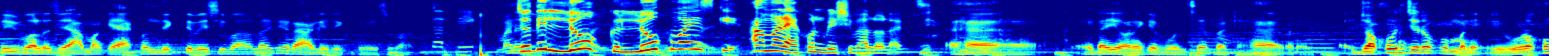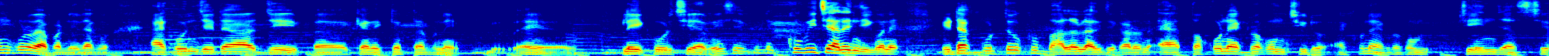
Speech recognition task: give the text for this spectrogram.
তুমি বলো যে আমাকে এখন দেখতে বেশি ভালো লাগছে না আগে দেখতে বেশি ভালো মানে যদি লুক লুক ওয়াইজ কি আমার এখন বেশি ভালো লাগছে। হ্যাঁ হ্যাঁ, এটাই অনেকে বলছে বাট হ্যাঁ মানে যখন যেরকম মানে ওরকম কোনো ব্যাপার নেই। দেখো এখন যেটা যে ক্যারেক্টারটা মানে প্লে করছি আমি সেগুলো খুবই চ্যালেঞ্জিং মানে এটা করতেও খুব ভালো লাগছে। কারণ তখন একরকম ছিল এখন একরকম চেঞ্জ আসছে।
